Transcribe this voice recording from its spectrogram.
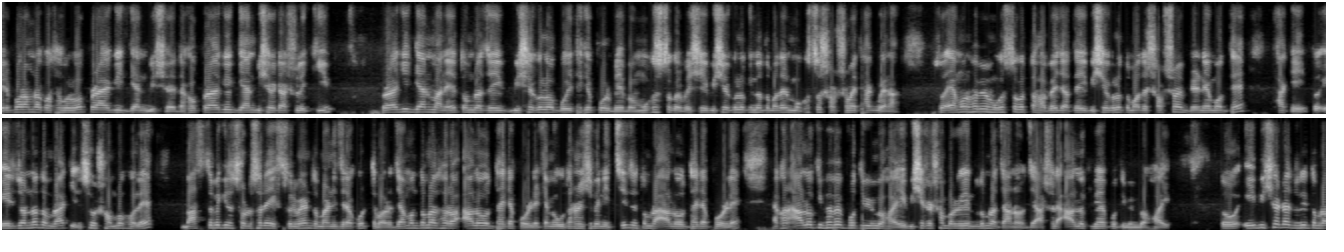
এরপর আমরা কথা বলব প্রায়োগিক জ্ঞান বিষয়ে। দেখো, প্রায়োগিক জ্ঞান বিষয়টা আসলে কি? প্রায়োগিক জ্ঞান মানে তোমরা যে বিষয়গুলো বই থেকে পড়বে বা মুখস্থ করবে, সেই বিষয়গুলো কিন্তু তোমাদের মুখস্থ সবসময় থাকবে না। তো এমন ভাবে মুখস্থ করতে হবে যাতে এই বিষয়গুলো তোমাদের সবসময় ব্রেনের মধ্যে থাকে। তো এর জন্য তোমরা কিছু সম্ভব হলে বাস্তবে কিছু ছোট ছোট এক্সপেরিমেন্ট তোমরা নিজেরা করতে পারো। যেমন তোমরা ধরো আলো অধ্যায়টা পড়লে, এটা আমি উদাহরণ হিসেবে নিচ্ছি যে তোমরা আলো অধ্যায়টা পড়লে, এখন আলো কীভাবে প্রতিবিম্ব হয়? এই বিষয়টা সম্পর্কে কিন্তু তোমরা জানো যে আসলে আলো কীভাবে প্রতিবিম্ব হয়। তো এই বিষয়টা যদি তোমরা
